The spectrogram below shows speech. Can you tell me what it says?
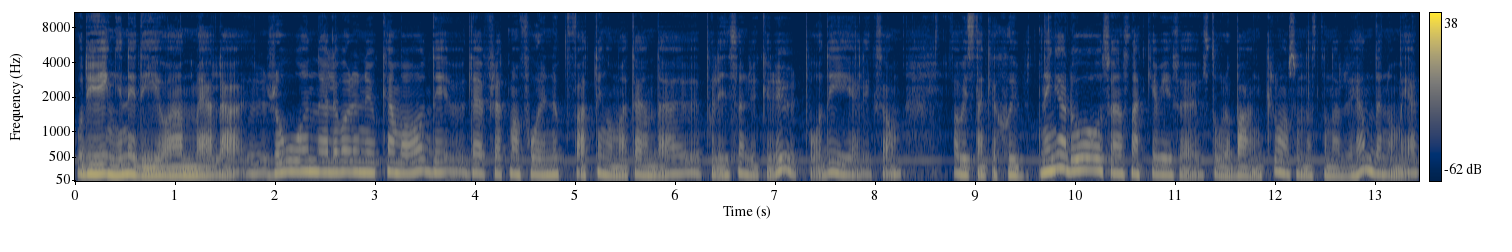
Och det är ju ingen idé att anmäla rån eller vad det nu kan vara. Det, därför att man får en uppfattning om att det enda polisen rycker ut på det är liksom Ja, vi snackar skjutningar då och sen snackar vi så stora bankrån som nästan aldrig händer något mer.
